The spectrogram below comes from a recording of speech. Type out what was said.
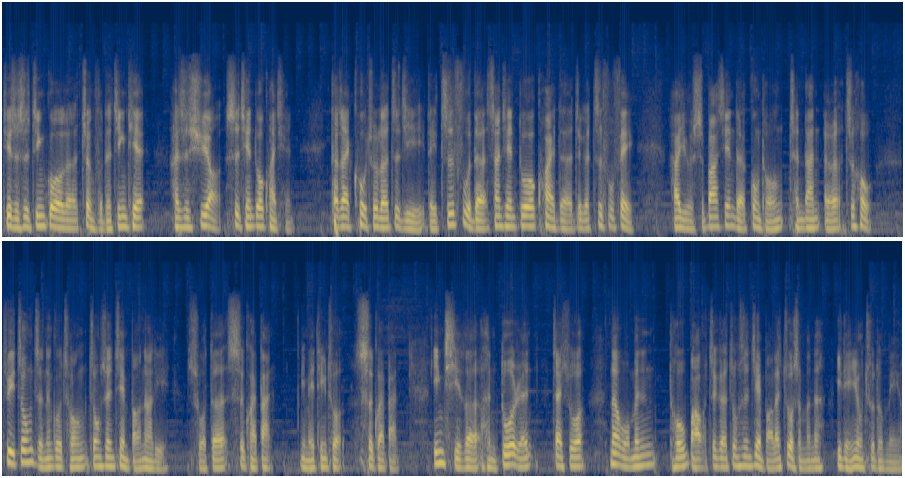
即使是经过了政府的津贴，还是需要四千多块钱。他在扣除了自己得支付的三千多块的这个支付费，还有十八仙的共同承担额之后，最终只能够从终身健保那里所得四块半。你没听错，四块半，引起了很多人在说：那我们投保这个终身健保来做什么呢？一点用处都没有。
